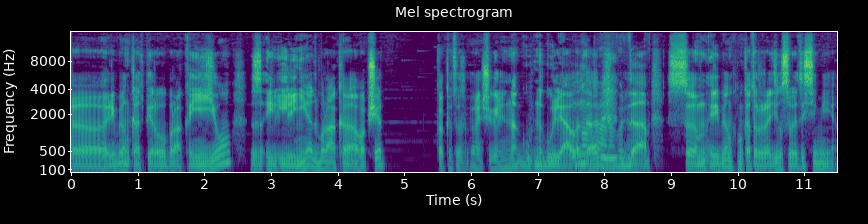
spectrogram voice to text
э, ребенка от первого брака ее, или, или не от брака, а вообще как это раньше говорили, нагу, нагуляла, Ну да? да, нагуляла. Да, с м, ребенком, который родился в этой семье.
